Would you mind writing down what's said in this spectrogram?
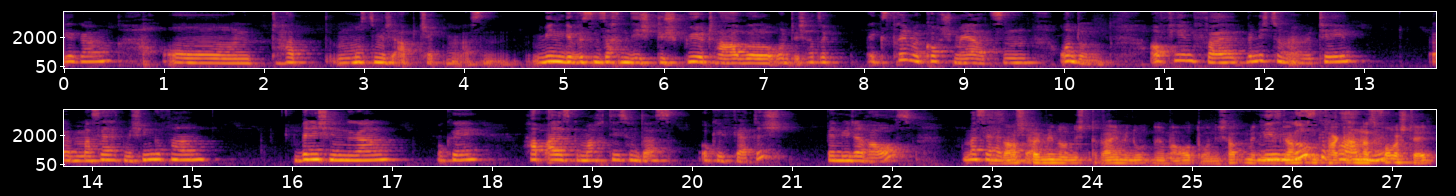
gegangen und hat, musste mich abchecken lassen. Wegen gewissen Sachen, die ich gespürt habe und ich hatte extreme Kopfschmerzen und und. Auf jeden Fall bin ich zum MRT. Äh, Marcel hat mich hingefahren. Bin ich hingegangen, okay, hab alles gemacht, dies und das. Okay, fertig. Bin wieder raus. Marcel hat saß mich bei mir noch nicht drei Minuten im Auto und ich habe mir Wir diesen ganzen Tag anders ne? vorgestellt.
